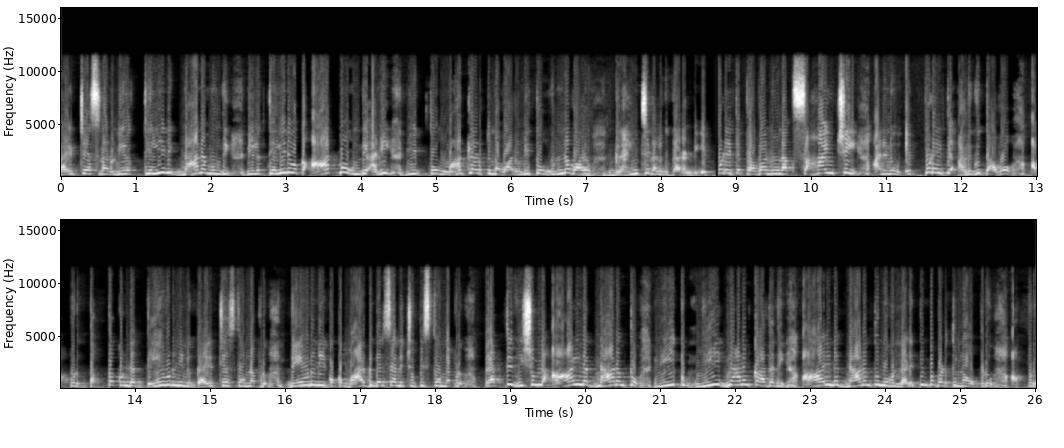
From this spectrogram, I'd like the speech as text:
గైడ్ చేస్తున్నారు నీలో తెలియని జ్ఞానం ఉంది నీలో తెలియని ఒక ఆత్మ ఉంది అని నీతో మాట్లాడుతున్న వారు నీతో ఉన్నవారు గ్రహించగలుగుతారండి. ఎప్పుడైతే ప్రభా నువ్వు నాకు సహాయం చేయి అని నువ్వు ఎప్పుడైతే అడుగుతావో అప్పుడు తప్పకుండా దేవుడు నిన్ను గైడ్ చేస్తూ ఉన్నప్పుడు దేవుడు నీకు ఒక మార్గదర్శాన్ని చూపిస్తూ ఉన్నప్పుడు ప్రతి విషయంలో ఆయన జ్ఞానంతో నీకు నీ జ్ఞానం కాదది ఆయన జ్ఞానంతో నువ్వు నడిపింపబడుతున్నావు అప్పుడు అప్పుడు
